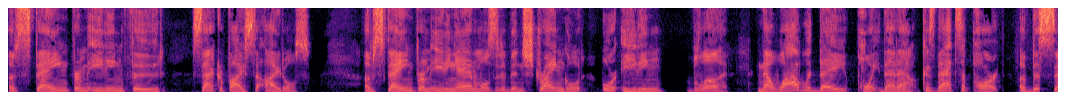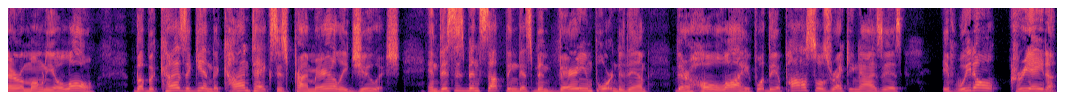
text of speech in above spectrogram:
abstain from eating food sacrificed to idols, abstain from eating animals that have been strangled, or eating blood. Now, why would they point that out? Because that's a part of the ceremonial law. But because, again, the context is primarily Jewish, and this has been something that's been very important to them their whole life. What the apostles recognize is if we don't create a,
